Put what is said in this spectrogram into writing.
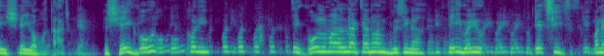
এই সেই অবতার। সেই গৌর হরি এই গোলমালটা কেন আমি বুঝি না? এইবারই দেখছি মানে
